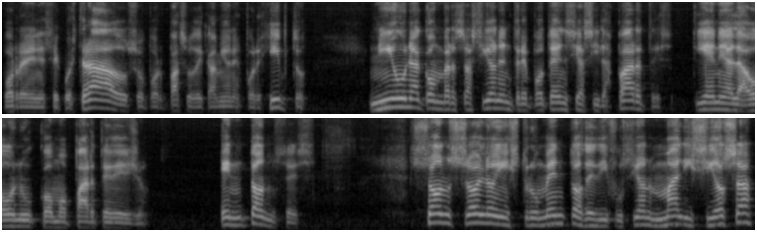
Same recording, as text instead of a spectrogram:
por rehenes secuestrados o por paso de camiones por Egipto, ni una conversación entre potencias y las partes tiene a la ONU como parte de ello. Entonces, son solo instrumentos de difusión maliciosa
